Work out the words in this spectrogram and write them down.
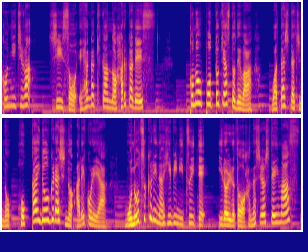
こんにちは。シーソー絵はがき館のはるかです。このポッドキャストでは、私たちの北海道暮らしのあれこれや、ものづくりな日々について、いろいろとお話をしています。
